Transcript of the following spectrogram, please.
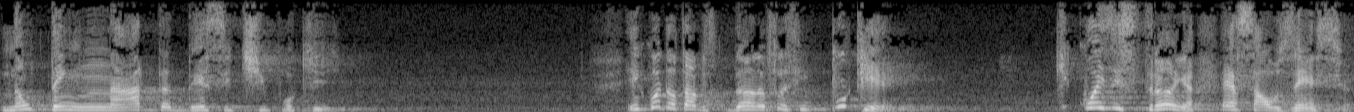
Não tem nada desse tipo aqui. Enquanto eu estava estudando, eu falei assim: por quê? Que coisa estranha essa ausência.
